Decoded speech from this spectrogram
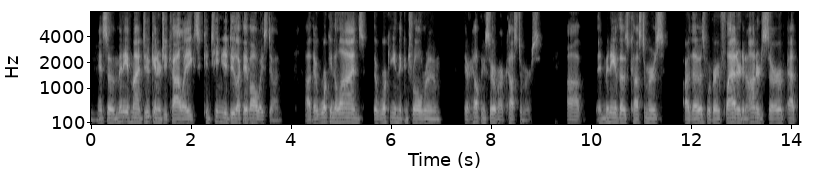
Mm-hmm. And so many of my Duke Energy colleagues continue to do like they've always done. Uh, they're working the lines, they're working in the control room, they're helping serve our customers. Uh, and many of those customers are those we're very flattered and honored to serve at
